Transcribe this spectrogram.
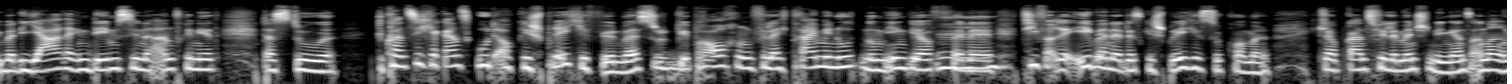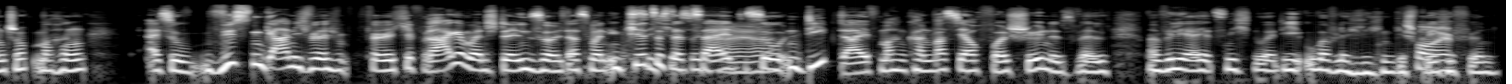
über die Jahre in dem Sinne antrainiert, dass du du kannst sicher ganz gut auch Gespräche führen, weißt du, wir brauchen vielleicht drei Minuten, um irgendwie auf mhm. eine tiefere Ebene des Gespräches zu kommen. Ich glaube, ganz viele Menschen, die einen ganz anderen Job machen, also wüssten gar nicht, welche, welche Frage man stellen soll, dass man in kürzester sogar, Zeit ja. so ein Deep Dive machen kann, was ja auch voll schön ist, weil man will ja jetzt nicht nur die oberflächlichen Gespräche voll. führen.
